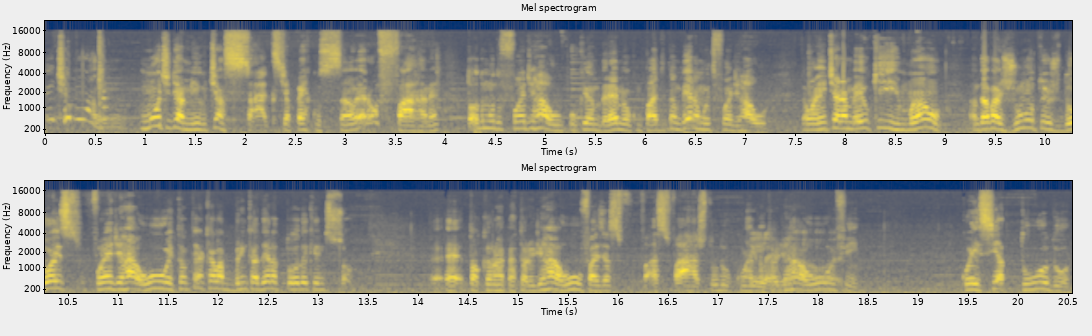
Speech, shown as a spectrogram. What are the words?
A gente tinha um, um monte de amigos, tinha sax, tinha percussão, era uma farra, né? Todo mundo fã de Raul, porque André, meu compadre, também era muito fã de Raul. Então a gente era meio que irmão, andava junto, os dois fãs de Raul, então tem aquela brincadeira toda que a gente só é, tocando o repertório de Raul, fazia as, as farras, tudo com o repertório legal, de Raul, enfim. Conhecia tudo.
